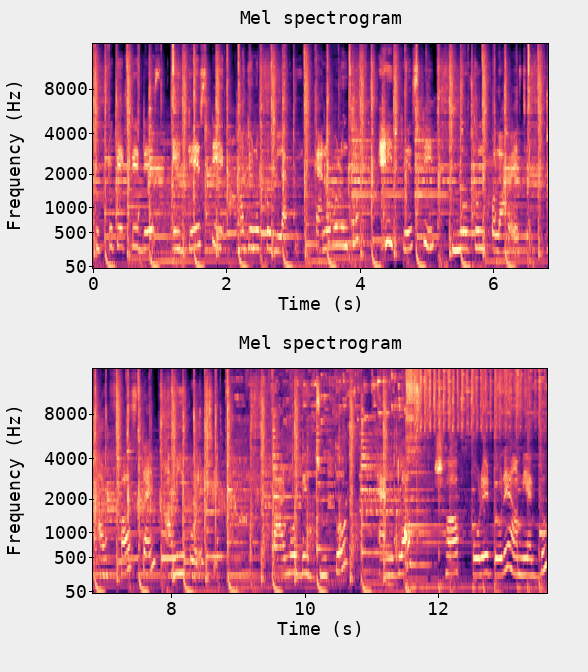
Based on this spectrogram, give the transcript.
টুকটুকে একটি ড্রেস এই ড্রেসটি আমার জন্য খুব লাকি কেন বলুন তো? এই ড্রেসটি নতুন খোলা হয়েছে আর ফার্স্ট টাইম আমি পরেছি। তার মধ্যে জুতো হ্যান্ড গ্লাভস সব পরে টোরে আমি একদম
